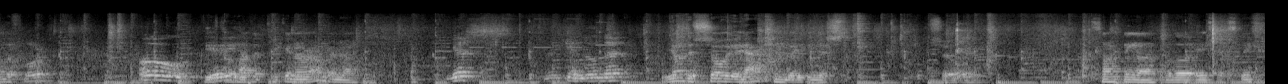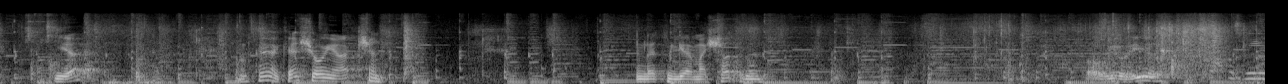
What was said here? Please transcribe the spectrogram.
on the floor? Oh, Do you still have it kicking around or no? yes, we can do that. You don't have to show it in action, but you can just show it. something uh, a little interesting. Yeah. Okay, I can show you action. Let me get my shotgun. Oh, you're here. Okay,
